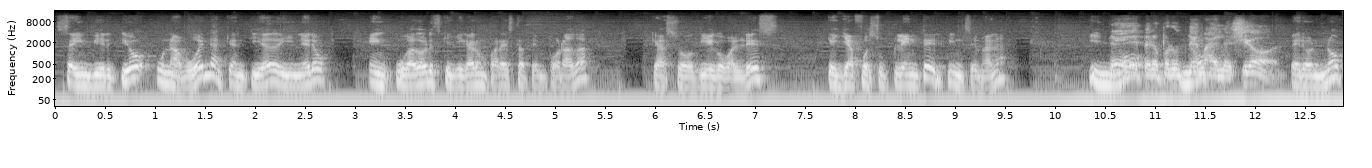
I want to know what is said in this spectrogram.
se invirtió una buena cantidad de dinero en jugadores que llegaron para esta temporada, caso Diego Valdés, que ya fue suplente el fin de semana. Y no, pero por un tema de lesión. Pero no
